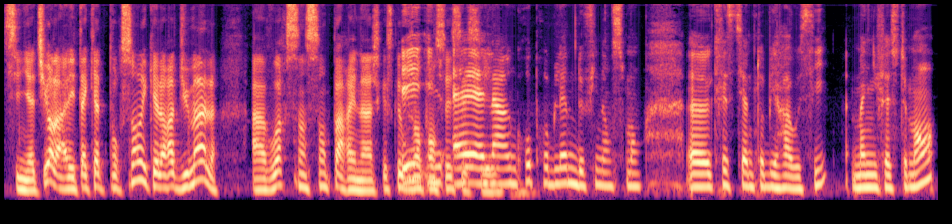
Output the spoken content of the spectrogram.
signatures. Là, elle est à 4 et qu'elle aura du mal à avoir 500 parrainages. Qu'est-ce que vous Et en pensez, il- Cécile elle a un gros problème de financement. Euh, Christiane Taubira aussi, manifestement.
